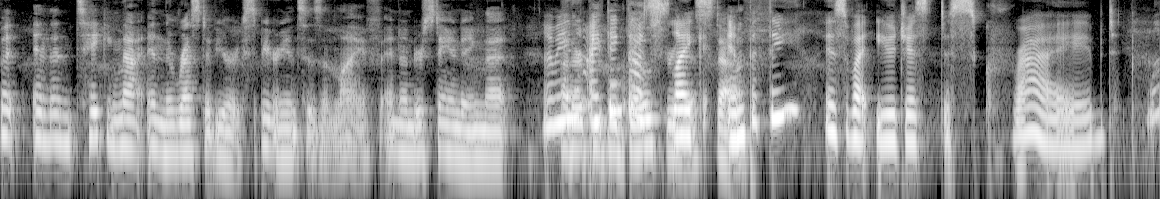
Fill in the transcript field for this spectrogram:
but and then taking that in the rest of your experiences in life and understanding that I mean, other I think go that's like empathy is what you just described. what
